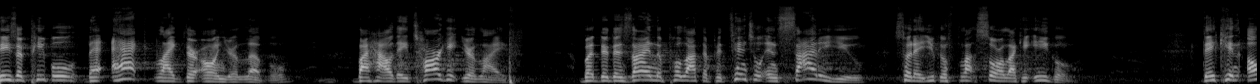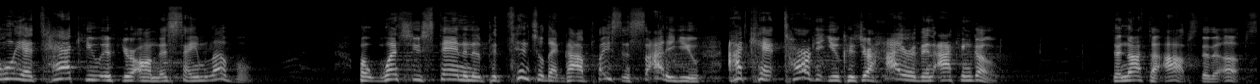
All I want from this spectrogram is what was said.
These are people that act like they're on your level by how they target your life, but they're designed to pull out the potential inside of you so that you can fly, soar like an eagle. They can only attack you if you're on the same level. But once you stand in the potential that God placed inside of you, I can't target you because you're higher than I can go. They're not the ops, they're the ups.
